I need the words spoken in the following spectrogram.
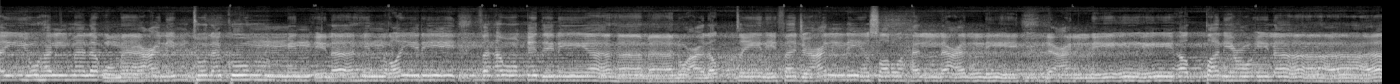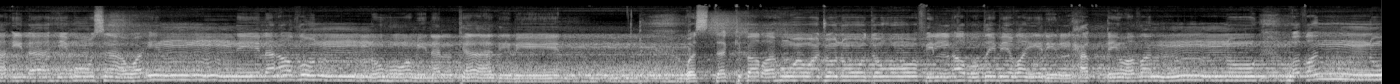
أيها الملأ ما علمت لكم من إله غيري فأوقد لي يا هامان على الطين فاجعل لي صرحا لعلي, لعلي أطلع إلى إله موسى وإني لأظنه من الكاذبين. واستكبر هو وجنوده في الأرض بغير الحق وظنوا, وظنوا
